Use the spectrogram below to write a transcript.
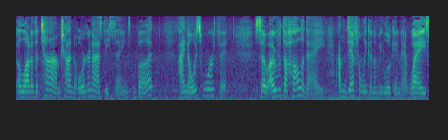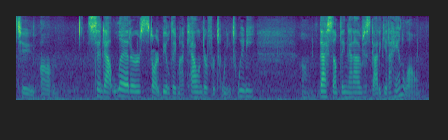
a lot of the time trying to organize these things, but I know it's worth it. So, over the holiday, I'm definitely going to be looking at ways to um, send out letters, start building my calendar for 2020. Um, that's something that I've just got to get a handle on.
